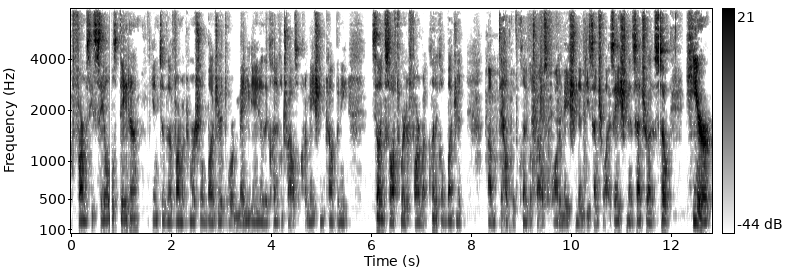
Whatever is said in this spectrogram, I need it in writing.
pharmacy sales data into the pharma commercial budget, or Medidata, the clinical trials automation company, selling software to pharma clinical budget um, to help with clinical trials automation and decentralization, etc. So here,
